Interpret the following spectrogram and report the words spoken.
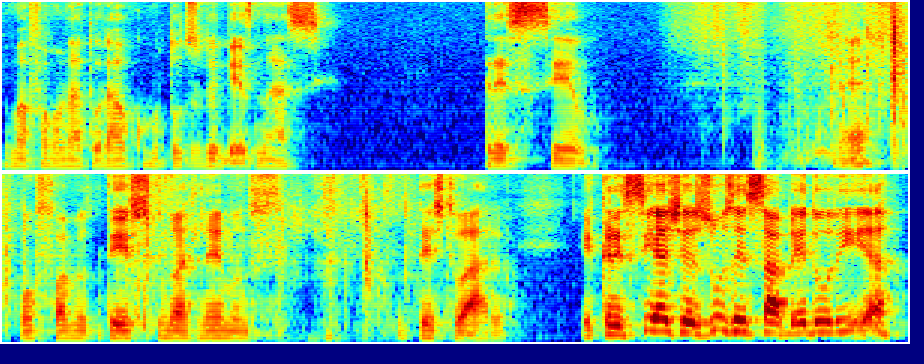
de uma forma natural, como todos os bebês nascem cresceu. Né? Conforme o texto que nós lemos no textuário. E crescia Jesus em sabedoria,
